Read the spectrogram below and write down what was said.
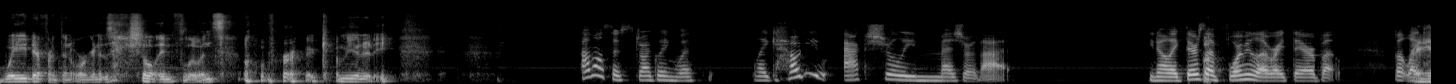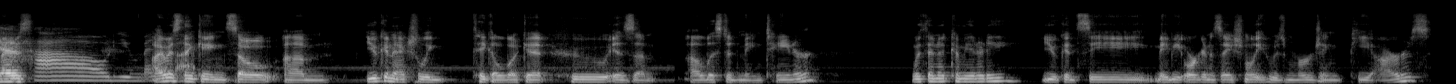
way different than organizational influence over a community. I'm also struggling with like how do you actually measure that? You know, like there's a formula right there, but but like yes. how do you measure I was that? thinking so um, you can actually take a look at who is a, a listed maintainer within a community. You could see maybe organizationally who's merging PRs.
